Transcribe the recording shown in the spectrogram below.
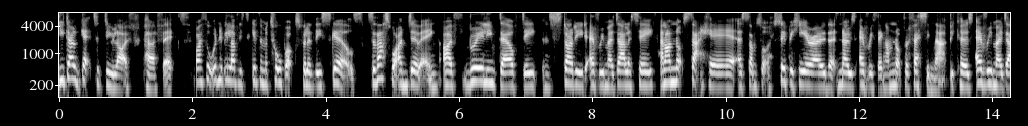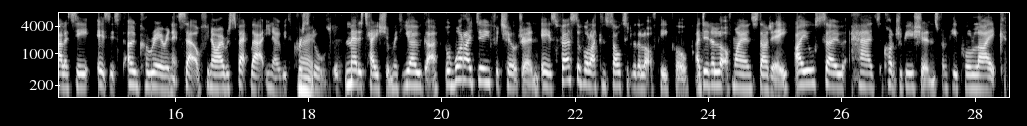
You don't get to do life perfect. I thought, wouldn't it be lovely to give them a toolbox full of these skills? So that's what I'm doing. I've really delved deep and studied every modality. And I'm not sat here as some sort of superhero that knows everything. I'm not professing that because every modality is its own career in itself. You know, I respect that, you know, with Right. crystals, with meditation, with yoga. But what I do for children is, first of all, I consulted with a lot of people. I did a lot of my own study. I also had contributions from people like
